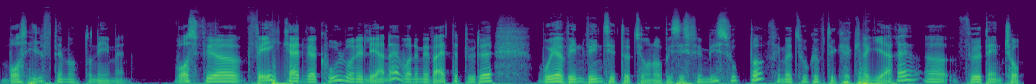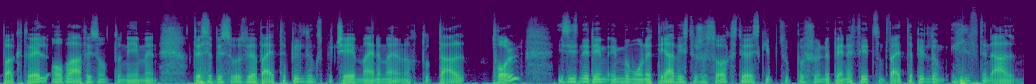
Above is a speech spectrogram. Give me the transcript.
was hilft dem Unternehmen? was für Fähigkeit wäre cool, wenn ich lerne, wenn ich mich weiterbilde, wo ich eine Win-Win-Situation habe. Es ist für mich super, für meine zukünftige Karriere, äh, für den Job aktuell, aber auch fürs Unternehmen. Und deshalb ist sowas wie ein Weiterbildungsbudget meiner Meinung nach total toll. Es ist nicht immer monetär, wie du schon sagst, ja, es gibt super schöne Benefits und Weiterbildung hilft den allen.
